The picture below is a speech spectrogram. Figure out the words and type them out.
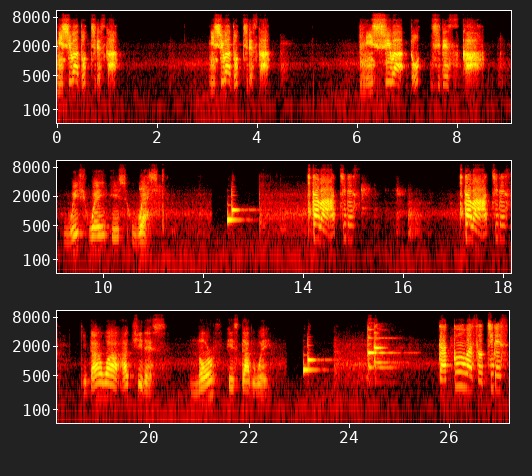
西はどっちですか西はどっちですか西はどっちですか Which way is west? 北はあっちです。北はあっちです。北はあっちです。North is that way. 学校はそっちです。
